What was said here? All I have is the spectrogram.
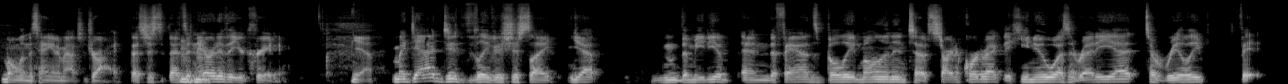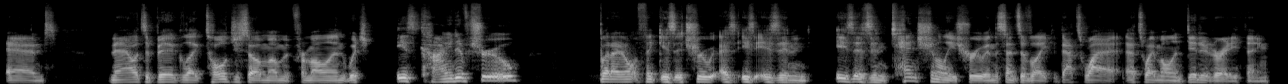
Mullen is hanging him out to dry. That's just that's Mhm. a narrative that you're creating. Yeah. My dad did believe it was just like, yep, the media and the fans bullied Mullen into starting a quarterback that he knew wasn't ready yet to really fit. And now it's a big like told you so moment for Mullen, which is kind of true, but I don't think is it true as is is in is as intentionally true in the sense of like that's why that's why Mullen did it or anything.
